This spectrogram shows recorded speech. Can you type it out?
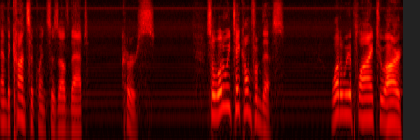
and the consequences of that curse. So, what do we take home from this? What do we apply to our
